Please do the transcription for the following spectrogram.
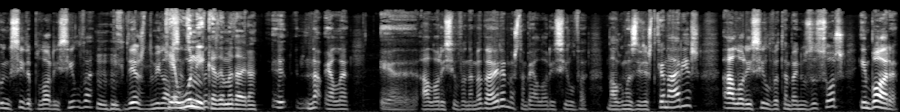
conhecida por Lori Silva uhum. e que desde 1950... Que é a única da Madeira. Eh, não, ela é a Lori Silva na Madeira, mas também há Lori Silva em algumas ilhas de Canárias, há Lori Silva também nos Açores, embora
